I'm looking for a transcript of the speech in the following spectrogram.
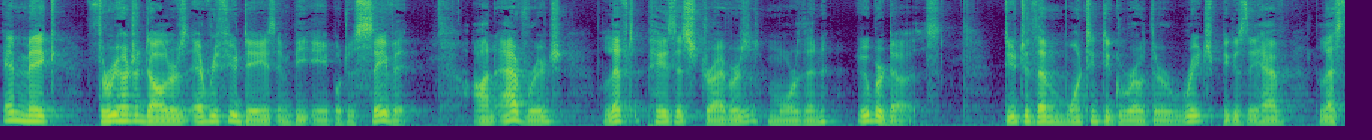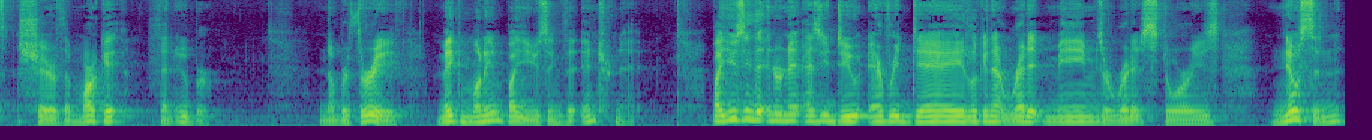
and make $300 every few days and be able to save it. On average, Lyft pays its drivers more than Uber does, due to them wanting to grow their reach because they have less share of the market than Uber. Number three, make money by using the internet. By using the internet as you do every day, looking at Reddit memes or Reddit stories, Nielsen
